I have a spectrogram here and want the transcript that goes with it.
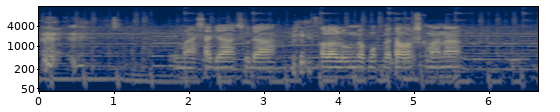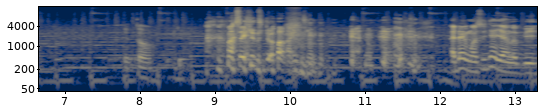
Terima saja sudah. Kalau lu nggak mau nggak tahu harus ke mana gitu masa gitu doang anjing. Ada yang maksudnya yang lebih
